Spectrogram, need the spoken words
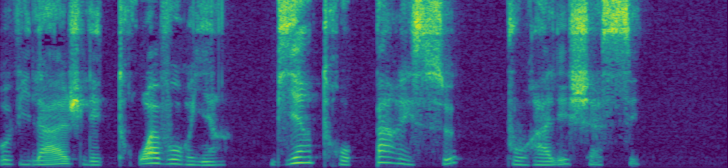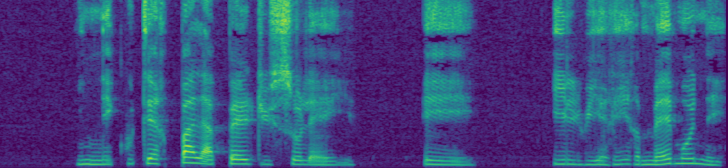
au village les trois vauriens, bien trop paresseux pour aller chasser. Ils n'écoutèrent pas l'appel du soleil, et ils lui rirent même au nez.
